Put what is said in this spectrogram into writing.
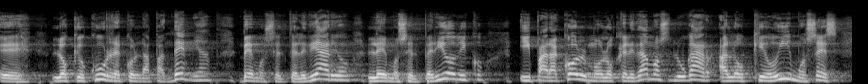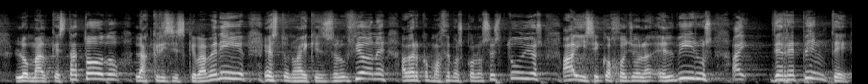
eh, lo que ocurre con la pandemia, vemos el telediario, leemos el periódico y para colmo lo que le damos lugar a lo que oímos es lo mal que está todo, la crisis que va a venir, esto no hay quien solucione, a ver cómo hacemos con los estudios, ay, si cojo yo el virus, ay, de repente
